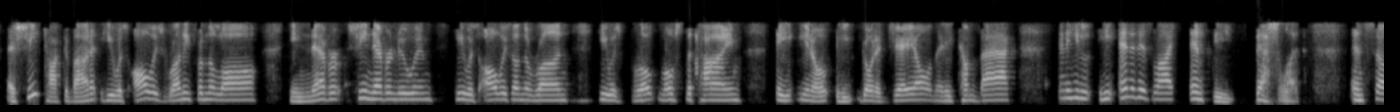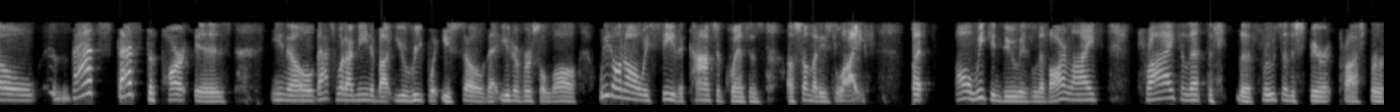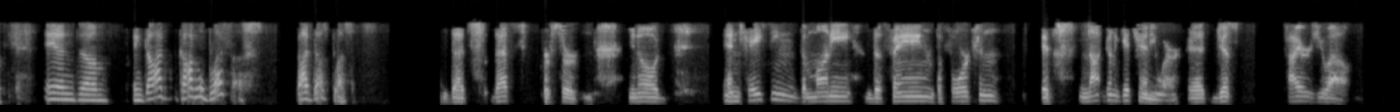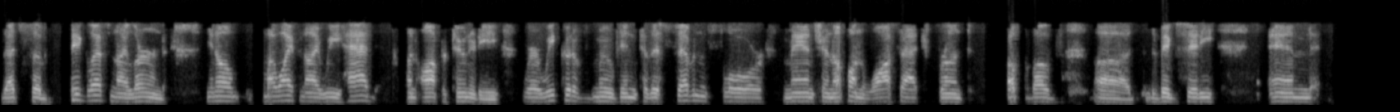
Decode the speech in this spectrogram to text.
as she talked about it, he was always running from the law. He never, she never knew him. He was always on the run. He was broke most of the time he you know he'd go to jail and then he'd come back. And he he ended his life empty desolate. And so that's that's the part is you know that's what i mean about you reap what you sow that universal law. We don't always see the consequences of somebody's life but all we can do is live our life try to let the the fruits of the spirit prosper. And um and God God will bless us. God does bless us. That's that's for certain. You know, and chasing the money, the fame, the fortune, it's not going to get you anywhere. It just tires you out. That's a big lesson I learned. You know, my wife and I, we had an opportunity where we could have moved into this seven floor mansion up on the Wasatch front, up above uh, the big city. And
